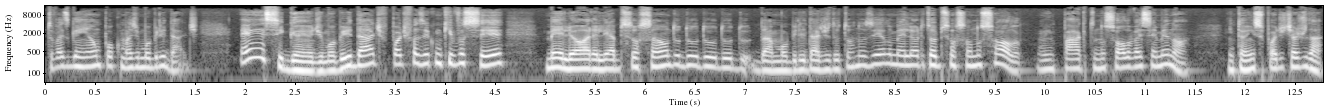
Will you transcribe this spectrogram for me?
tu vai ganhar um pouco mais de mobilidade. Esse ganho de mobilidade pode fazer com que você melhore ali a absorção do, do, do, do da mobilidade do tornozelo, melhore a tua absorção no solo. O impacto no solo vai ser menor. Então isso pode te ajudar.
